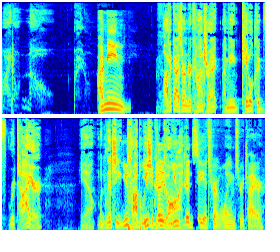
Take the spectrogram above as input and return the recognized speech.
I don't know. I don't I mean, a lot of guys are under contract. I mean, Kittle could retire. You know, McGlinchey you, probably you should could, be gone. You could see a Trent Williams retire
